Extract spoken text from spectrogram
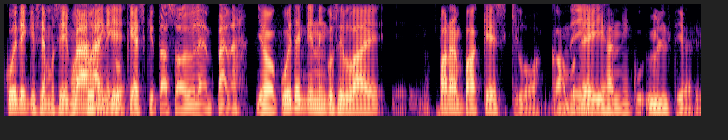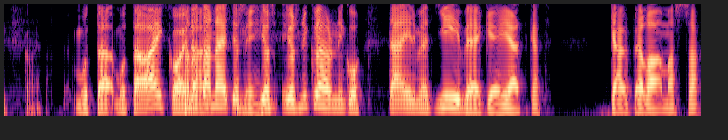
kuitenkin semmoisia Mut vähän kuitenkin- niin kuin keskitasoa ylempänä. Joo, kuitenkin niin kuin parempaa keskiluokkaa, niin. mutta ei ihan niin kuin yltiörikkaita. Mutta, mutta aikoinaan... Sanotaan näin, että jos, niin. jos, jos nykyään on niin kuin tämä ilmiö, että JVG-jätkät käy pelaamassa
